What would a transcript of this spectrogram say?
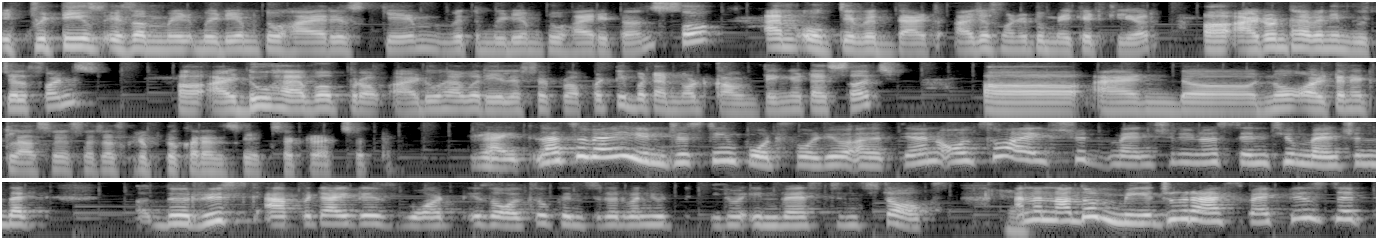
equities is a medium to high risk game with medium to high returns. So i'm okay with that. I just wanted to make it clear. Uh, i don't have any mutual funds. Uh, i do have a pro- i do have a real estate property but i'm not counting it as such. Uh, and uh, no alternate classes such as cryptocurrency etc etc right. That's a very interesting portfolio aditya. And also i should mention you know since you mentioned that the risk appetite is what is also considered when you you know invest in stocks. Yeah. and another major aspect is that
